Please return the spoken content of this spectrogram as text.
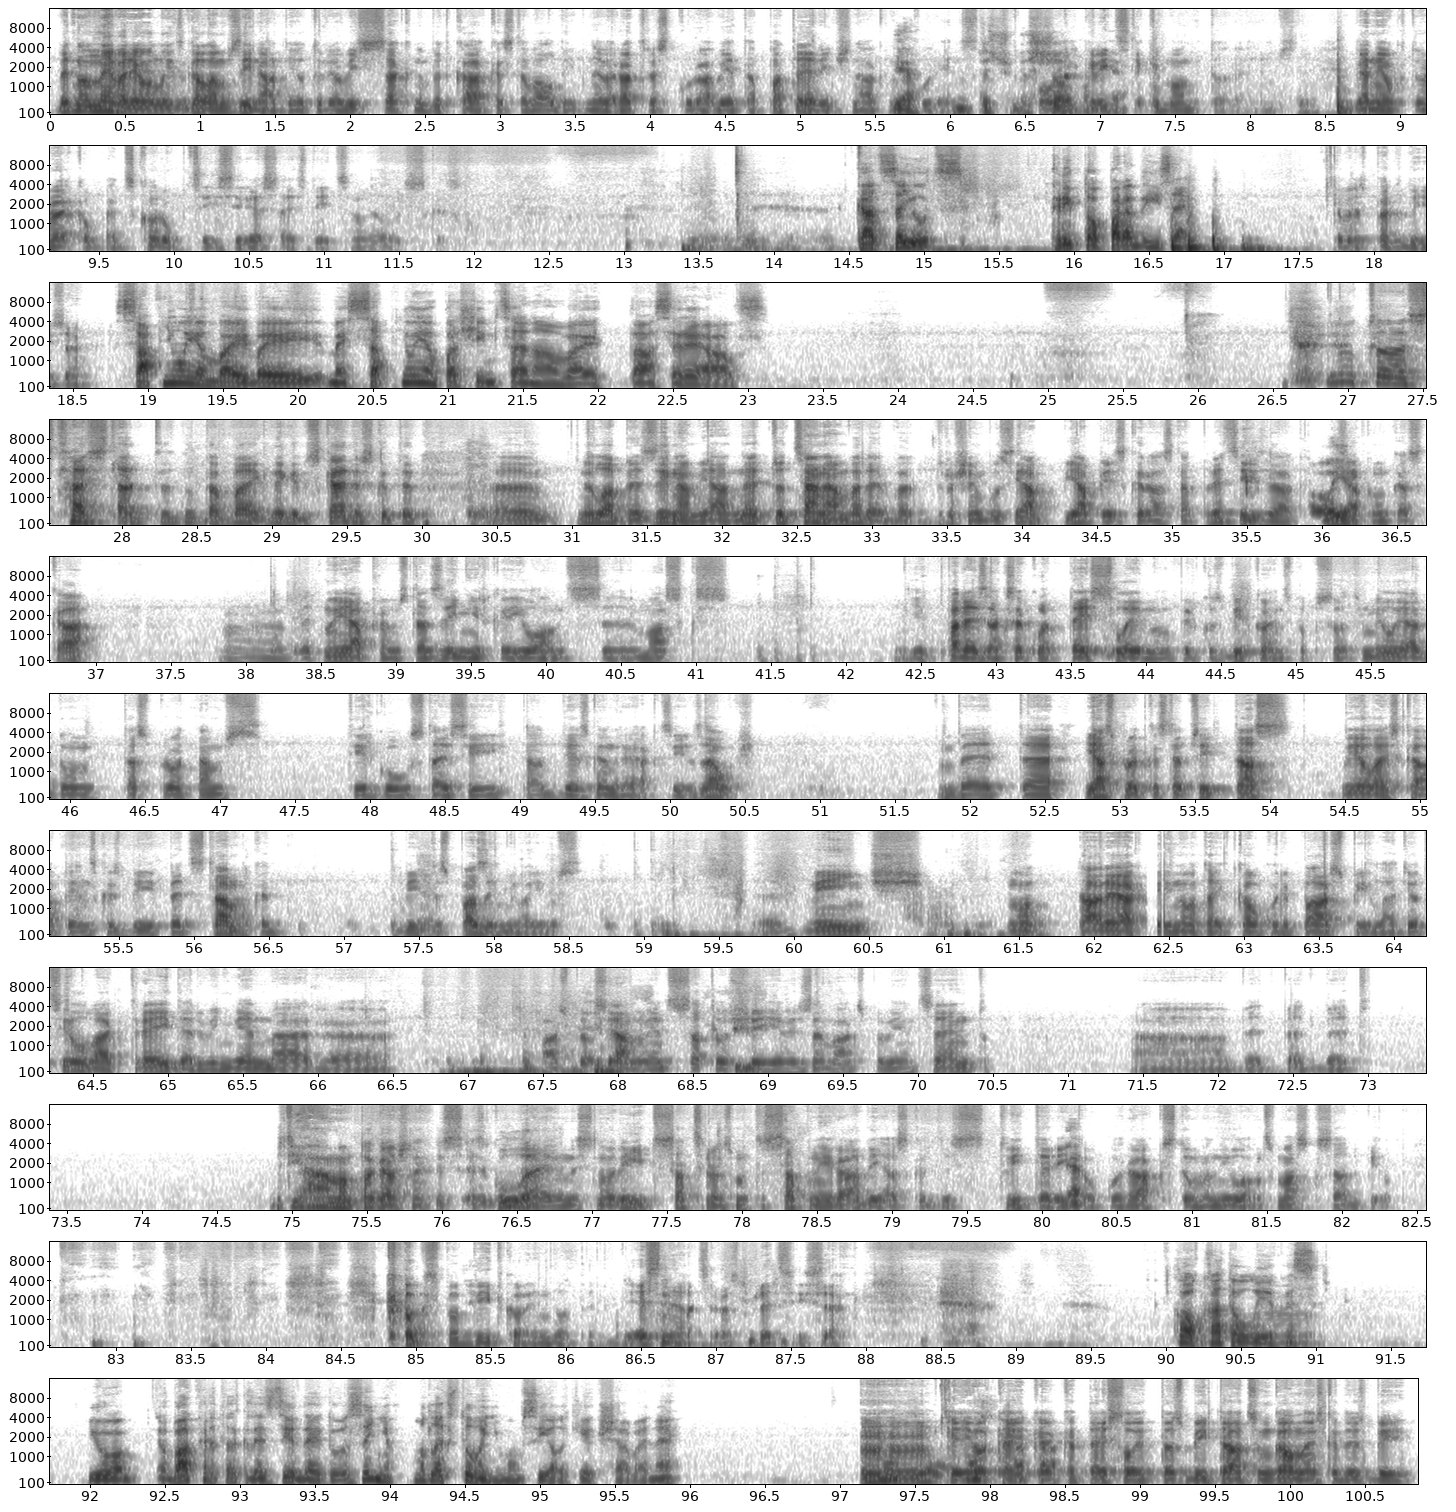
Bet nu, nevar jau līdz galam zināt, jo tur jau viss saka, nu, kā, kas tā valdība nevar atrast, kurā vietā patēriņš nāk no jā, kurienes. Tas taču bez šaubām. Grits tikai monitorējams. Gan jau, ka tur ar kaut kādas korupcijas ir iesaistīts un vēl viss, kas. Kāds sajūts kripto paradīzē? Kāpēc paradīzē? Sapņojam, vai, vai mēs sapņojam par šīm cenām, vai tās ir reāls? Nu, tas tas tā, nu, tā baigi. Negribu skaidrs, ka tad, uh, nu, labi, mēs zinām, jā, ne, tur cenām varē, var, droši vien būs jā, jāpieskarās tā precīzāk, o, jā. cik un kas kā. Uh, bet, nu, jā, protams, tā ziņa ir, ka Ilons uh, Masks, ja pareizāk sakot, Tesla ir nopirkus bitkoins par pusotru miljārdu, un tas, protams, tirgu uztaisīja tādu diezgan reakciju uz augšu. Bet uh, jāsaprot, ka starp citu tas lielais kāpiens, kas bija pēc tam, kad bija tas paziņojums. Viņš no, tā reakcija noteikti kaut kur ir pārspīlēta. Jo cilvēki, traderi, viņi vienmēr uh, pārspēlēs, jā, nu viens satoši jau ir zemāks par vienu centu. Uh, bet, bet, bet, bet, jā, man pagājušajā naktī es, es gulēju, un es no rīta atceros, man tas sapnī rādījās, kad es Twitterī jā. kaut ko rakstu, un man Ilons Masks atbild. Kaut kas par bitkoinu noteikti. Es neatceros precīzāk. Ko, kā tev liekas? Jo vakar, tad, kad es dzirdēju to ziņu, man liekas, tu viņu mums ieliki iekšā, vai ne? Mm -hmm, ka, jo, ka, ka, ka Tesla tas bija tāds, un galvenais, kad es biju,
